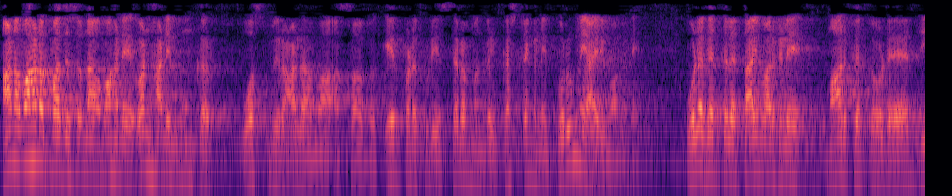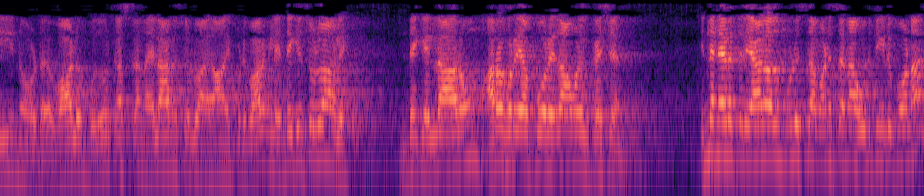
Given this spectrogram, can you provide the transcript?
ஆனா மகனை பார்த்து சொன்னாங்க மகனே ஒன் ஹானில் முங்கர் ஓஸ்மிர் ஆலாமா அசாபக். ஏற்படக்கூடிய சிரமங்கள் கஷ்டங்களை பொறுமையாயிரு மகனே. உலகத்துல தாய்மார்களே மார்க்கத்தோட தீனோட வாழும்போது ஒரு கஷ்டம் தான். எல்லாரும் சொல்லுவாங்க "ஆ, இப்படி வாருங்களேன் இன்னைக்கு சொல்லுவாங்களே இன்றைக்கு எல்லாரும் அறகுறையா போறதுதான் அவங்களுக்கு ஃபேஷன் இந்த நேரத்தில் யாராவது முழுசா மனுஷனா உடுத்திக்கிட்டு போனா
